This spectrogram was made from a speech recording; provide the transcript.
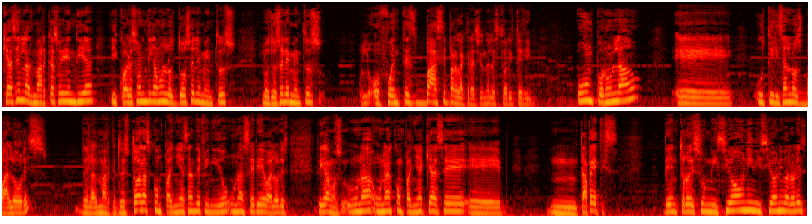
¿qué hacen las marcas hoy en día y cuáles son, digamos, los dos elementos, los dos elementos o fuentes base para la creación del storytelling? Un, por un lado, eh, utilizan los valores de las marcas. Entonces todas las compañías han definido una serie de valores. Digamos, una, una compañía que hace eh, mm, tapetes. Dentro de su misión y visión y valores,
